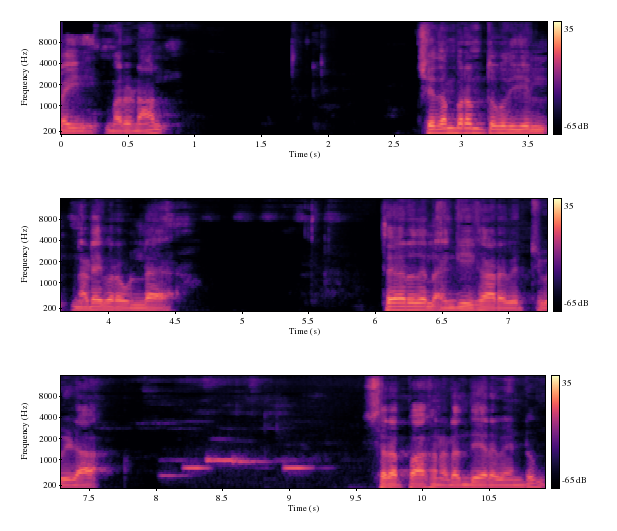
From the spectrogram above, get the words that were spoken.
நாளை மறுநாள் சிதம்பரம் தொகுதியில் நடைபெறவுள்ள தேர்தல் அங்கீகார வெற்றி விழா சிறப்பாக நடந்தேற வேண்டும்.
